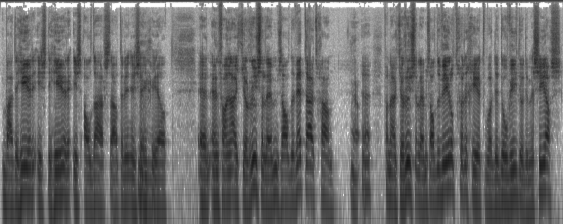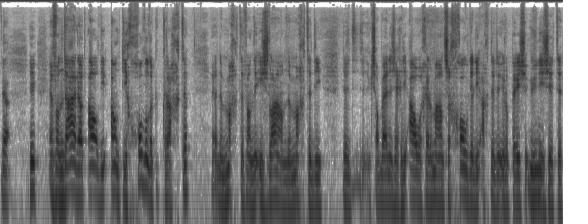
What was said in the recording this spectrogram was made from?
waar de Heer is, de Heer is al daar, staat er in Ezekiel. Mm. En, en vanuit Jeruzalem zal de wet uitgaan. Ja. vanuit Jeruzalem zal de wereld geregeerd worden. Door wie? Door de Messias. Ja. En vandaar dat al die antigoddelijke krachten, de machten van de islam, de machten die, de, ik zou bijna zeggen, die oude Germaanse goden die achter de Europese Unie zitten,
